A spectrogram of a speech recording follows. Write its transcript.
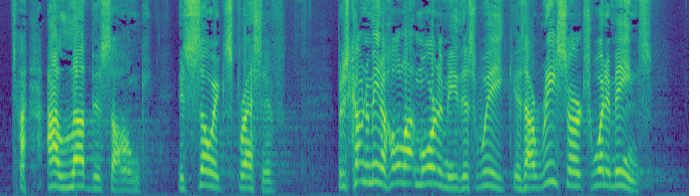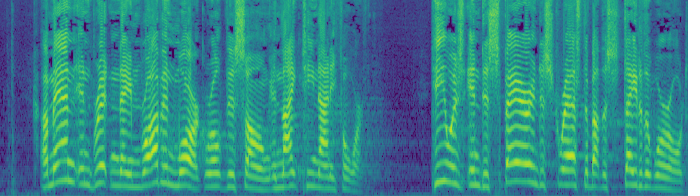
I love this song. It's so expressive. But it's come to mean a whole lot more to me this week as I research what it means. A man in Britain named Robin Mark wrote this song in 1994. He was in despair and distressed about the state of the world.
